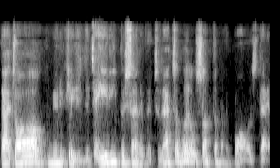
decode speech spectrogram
That's all communication. It's 80% of it. So that's a little something when the ball is dead.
